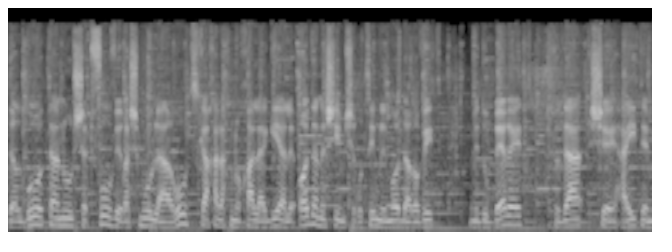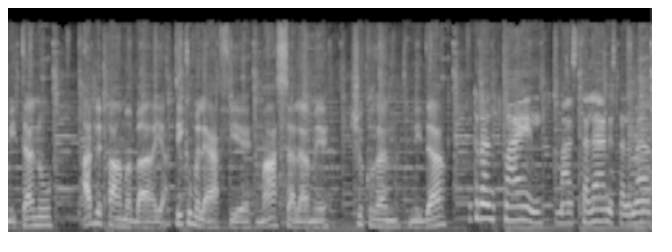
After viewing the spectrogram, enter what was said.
דרגו אותנו, שתפו וירשמו לערוץ, ככה אנחנו נוכל להגיע לעוד אנשים שרוצים ללמוד ערבית מדוברת. תודה שהייתם איתנו. עד לפעם הבאה, יעתיקום אל-עפיה, מה סלאמה, שוכרן נידה. שוכרן אסמאעיל, מה סלאמה, סלאמת.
